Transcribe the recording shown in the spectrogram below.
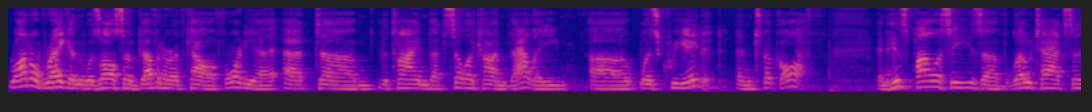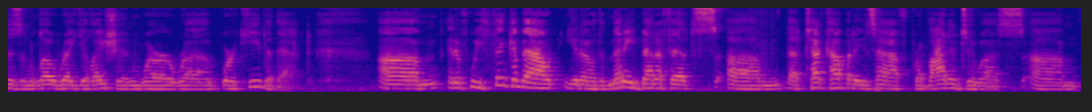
Ronald Reagan was also governor of California at um, the time that Silicon Valley uh, was created and took off, and his policies of low taxes and low regulation were uh, were key to that. Um, and if we think about you know the many benefits um, that tech companies have provided to us um,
